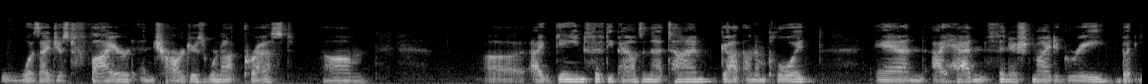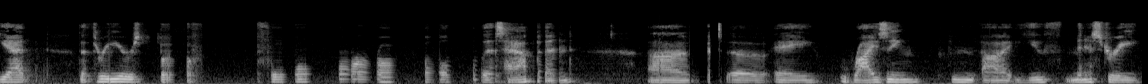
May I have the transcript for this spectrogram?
was I just fired and charges were not pressed. Um, uh, I gained 50 pounds in that time, got unemployed, and I hadn't finished my degree, but yet the three years before all this happened, uh, a rising uh, youth ministry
